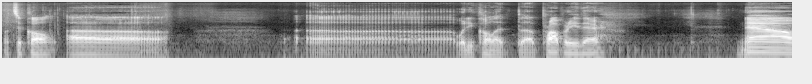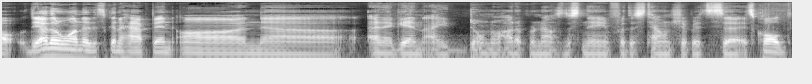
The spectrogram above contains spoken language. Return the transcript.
what's it called? Uh, uh, what do you call it? Uh, property there. Now, the other one that is going to happen on, uh, and again, I don't know how to pronounce this name for this township. It's uh, it's called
